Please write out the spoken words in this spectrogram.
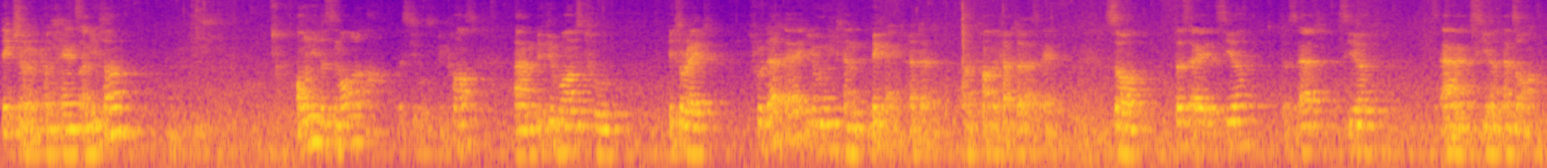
dictionary contains Anita, only the small because um, if you want to iterate through that A, you need a big A at that, a capital S A. So this A is here, this add is here, this A is here, and so on.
